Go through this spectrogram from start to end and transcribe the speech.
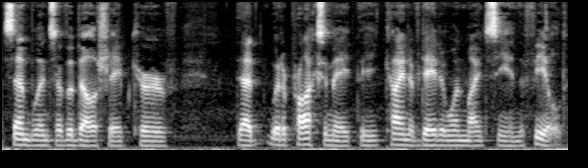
semblance of a bell shaped curve that would approximate the kind of data one might see in the field.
